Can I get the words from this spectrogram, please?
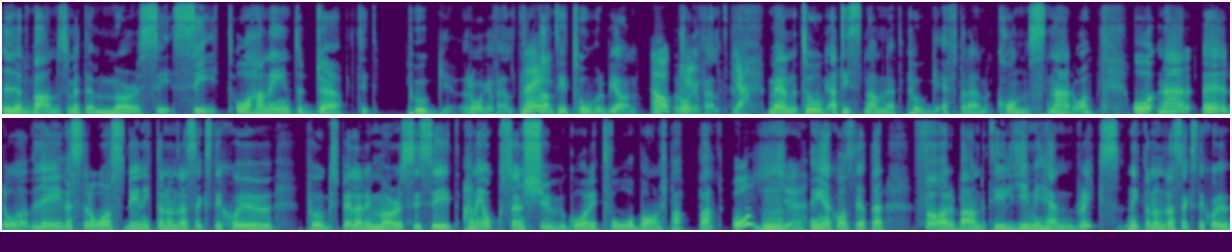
i ett band som heter Mercy Seat och han är inte döpt till Pugg Rogefeldt Nej. utan till Torbjörn Okej. Rogefeldt. Ja. Men tog artistnamnet Pugg efter en konstnär då. Och när eh, då vi är i Västerås, det är 1967, Pugg spelar i Mercy Seat. Han är också en 20-årig tvåbarnspappa. oj! Inga konstigheter. Förband till Jimi Hendrix 1967.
